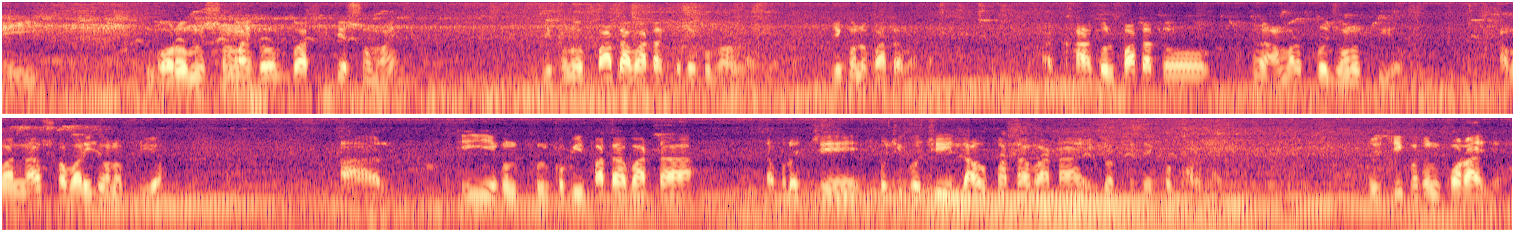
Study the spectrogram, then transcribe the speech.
এই গরমের সময় হোক বা শীতের সময় যে কোনো পাতা বাটা খেতে খুব ভালো লাগে যে কোনো পাতা বাটা। আর খারকোল পাতা তো, আমার পুরো জনপ্রিয়। আমার না সবারই জনপ্রিয়। আর এই এখন ফুলকপির পাতা বাটা, তারপর হচ্ছে কচি কচি লাউ পাতা বাটা, এগুলো খেতে খুব ভালো লাগে। যদি ঠিক মতন করা যায়।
